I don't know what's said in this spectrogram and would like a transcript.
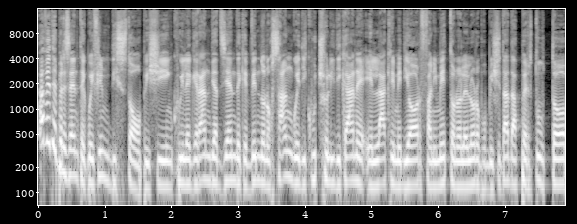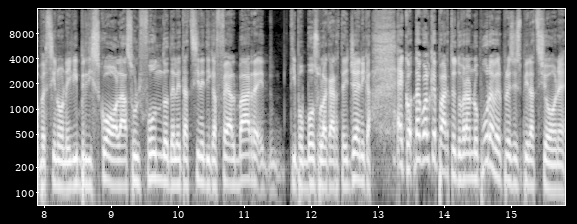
Avete presente quei film distopici in cui le grandi aziende che vendono sangue di cuccioli di cane e lacrime di orfani mettono le loro pubblicità dappertutto, persino nei libri di scuola, sul fondo delle tazzine di caffè al bar, tipo boh sulla carta igienica? Ecco, da qualche parte dovranno pure aver preso ispirazione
